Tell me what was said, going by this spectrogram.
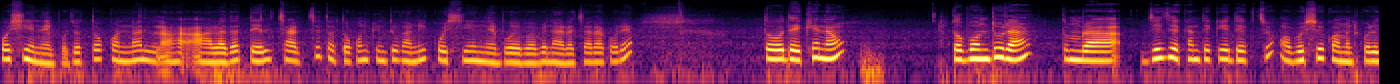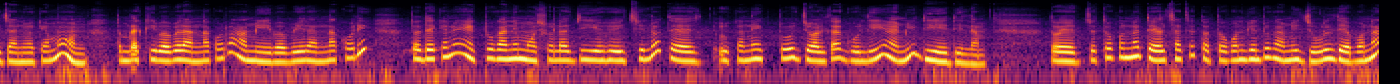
কষিয়ে নেব। যতক্ষণ না আলাদা তেল ছাড়ছে ততক্ষণ কিন্তু আমি কষিয়ে নেব এভাবে নাড়াচাড়া করে। তো দেখে নাও। তো বন্ধুরা, তোমরা যে যেখান থেকে দেখছ, অবশ্যই কমেন্ট করে জানিও কেমন? তোমরা কীভাবে রান্না করো? আমি এইভাবেই রান্না করি। তো দেখে নাও, একটুখানি মশলা দিয়ে হয়েছিল, তো ওইখানে একটু জলটা গলিয়ে আমি দিয়ে দিলাম। তো যতক্ষণ না তেল ছাড়ছে, ততক্ষণ কিন্তু আমি জল দেব না।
